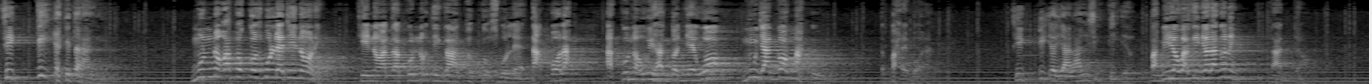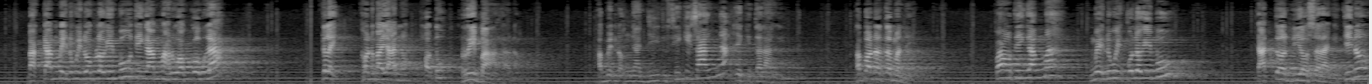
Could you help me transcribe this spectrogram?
Sikit ya kita lagi Mung nak berapa kos boleh Cina ni Cina atau aku nak 300 kos boleh Tak apalah Aku nak wih harga nyewa, mu jaga mahku. Lepas dia lah. Sikit je, ya lari sikit je. Lepas biar buat kerja lagu ni. Tak ada. Bahkan ambil duit 20 ribu, tinggal mah dua kau berat. Klik, kau dah bayar anak. Hak tu, riba. Ada. Habis nak ngaji tu, sikit sangat je kita lari. Apa dah teman ni? Kau tinggal mah, ambil duit 10 ribu. Kata dia selagi. Tino,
